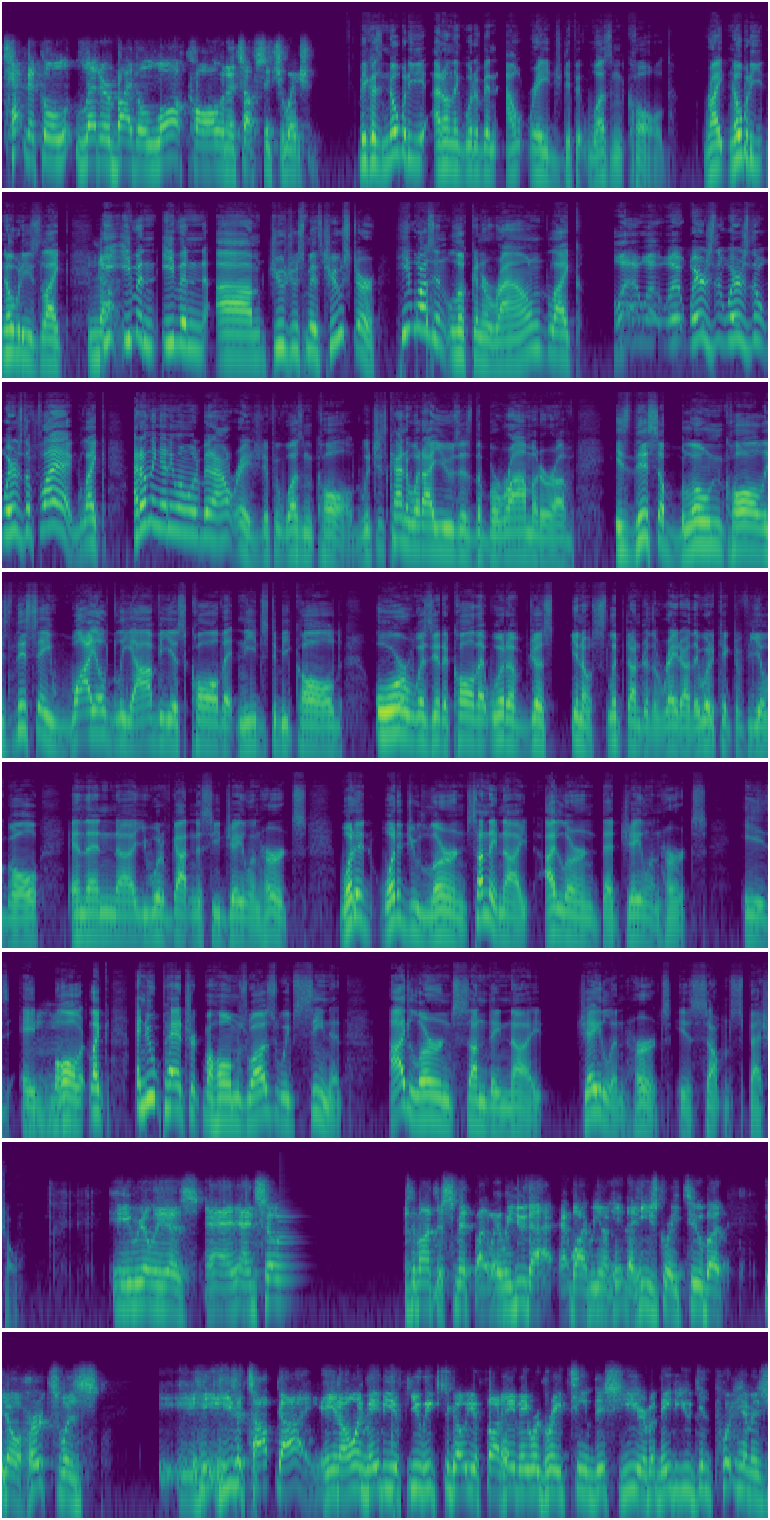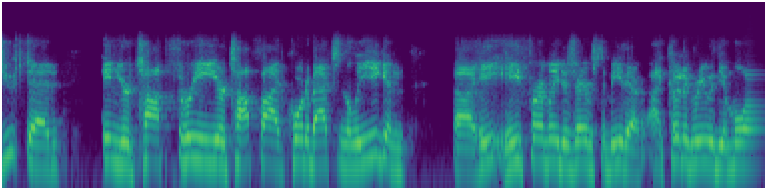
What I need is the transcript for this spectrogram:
technical letter by the law call in a tough situation. because nobody I don't think would have been outraged if it wasn't called. Right? Nobody nobody's like No. e- even even um, Juju Smith-Schuster, he wasn't looking around like "Wh- wh- wh- where's the where's the where's the flag? Like I don't think anyone would have been outraged if it wasn't called, which is kind of what I use as the barometer of is this a blown call? Is this a wildly obvious call that needs to be called? Or was it a call that would have just, you know, slipped under the radar? They would have kicked a field goal, and then uh, you would have gotten to see Jalen Hurts. What did what did you learn Sunday night? I learned that Jalen Hurts is a mm-hmm. baller. Like I knew Patrick Mahomes was. We've seen it. I learned Sunday night Jalen Hurts is something special. He really is, and and so Devonta Smith. By the way, we knew that. Why you know that he's great too. But you know, Hurts was he, he's a top guy. You know, and maybe a few weeks ago you thought, hey, they were a great team this year, but maybe you didn't put him, as you said, in your top three or top five quarterbacks in the league, and uh, he he firmly deserves to be there. I couldn't agree with you more.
